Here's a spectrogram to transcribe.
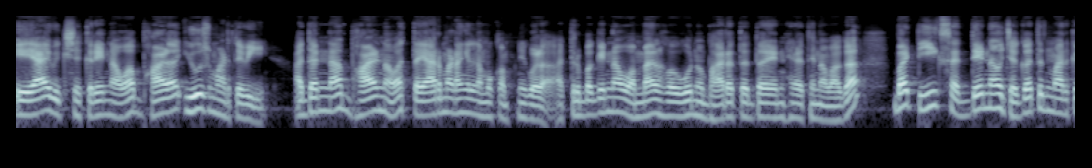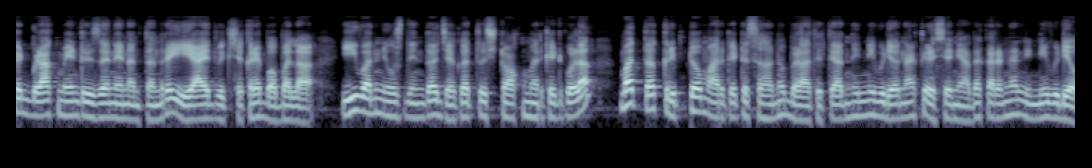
ಎ ಐ ವೀಕ್ಷಕರೇ ನಾವು ಭಾಳ ಯೂಸ್ ಮಾಡ್ತೇವೆ. ಅದನ್ನು ಭಾಳ ನಾವು ತಯಾರು ಮಾಡಂಗಿಲ್ಲ ನಮ್ಮ ಕಂಪ್ನಿಗಳು ಅದ್ರ ಬಗ್ಗೆ ನಾವು ಒಮ್ಮೆಲೆ ಹೋಗೋನು ಭಾರತದ ಏನು ಹೇಳ್ತೀನಿ ಅವಾಗ. ಬಟ್ ಈಗ ಸದ್ಯ ನಾವು ಜಗತ್ತದ ಮಾರ್ಕೆಟ್ ಬಿಡೋಕೆ ಮೇನ್ ರೀಸನ್ ಏನಂತಂದರೆ ಎ ಐದು ವೀಕ್ಷಕರೇ ಬಬಲ ಈ ಒಂದು ನ್ಯೂಸ್ದಿಂದ ಜಗತ್ತು ಸ್ಟಾಕ್ ಮಾರ್ಕೆಟ್ಗಳ ಮತ್ತು ಕ್ರಿಪ್ಟೋ ಮಾರ್ಕೆಟ್ ಸಹ ಬೆಳತೈತಿ. ಅದು ನಿನ್ನೆ ವಿಡಿಯೋನಾಗ ತಿಳಿಸೇನಿ. ಅದ ಕಾರಣ ನಿನ್ನೆ ವಿಡಿಯೋ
